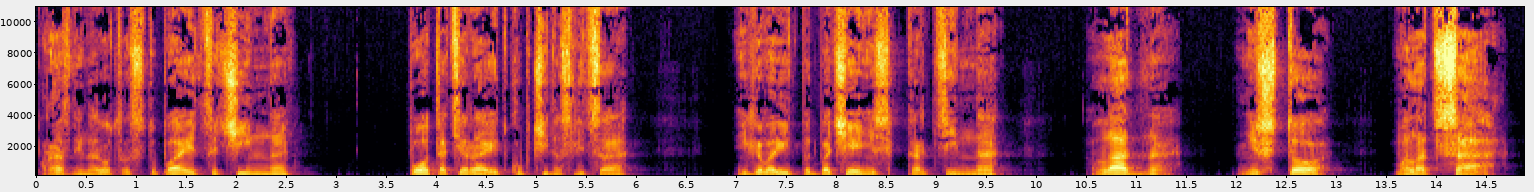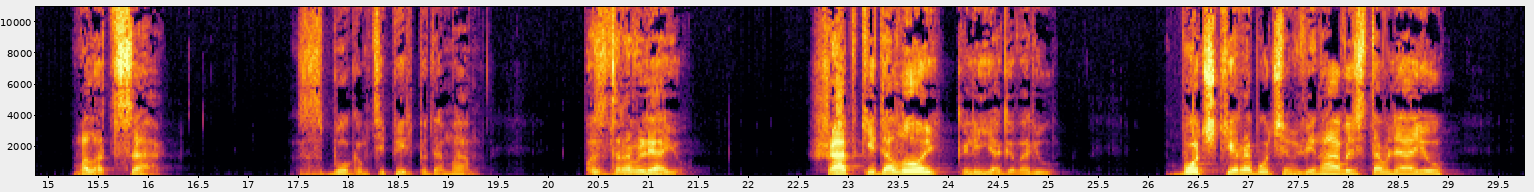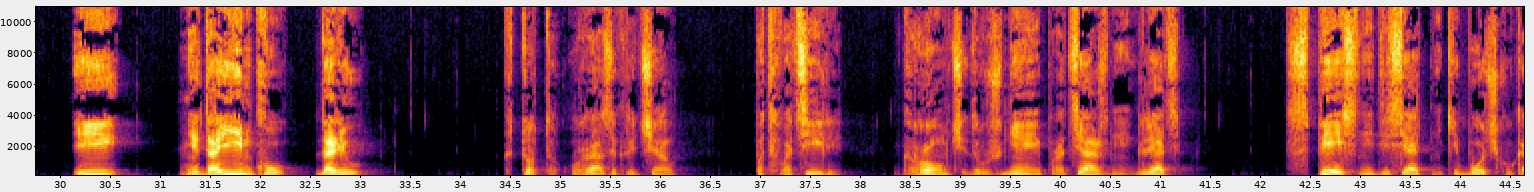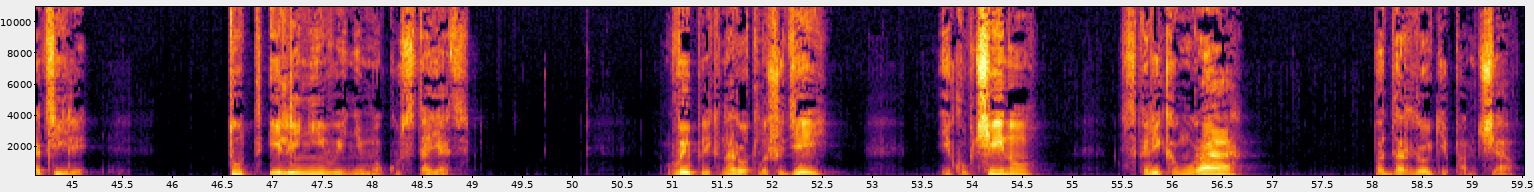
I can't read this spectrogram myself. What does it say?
Праздный народ расступается чинно, пот отирает купчина с лица, и говорит, подбоченясь картинно, «Ладно, ничто, молодца, молодца! С Богом теперь по домам! Поздравляю! Шапки долой, коли я говорю! Бочки рабочим вина выставляю и недоимку дарю!» Кто-то «Ура!» закричал, подхватили, громче, дружнее, протяжнее, глядь, с песней десятники бочку катили. Тут и ленивый не мог устоять. Выпряг народ лошадей, и купчину с криком «Ура!» по дороге помчал.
